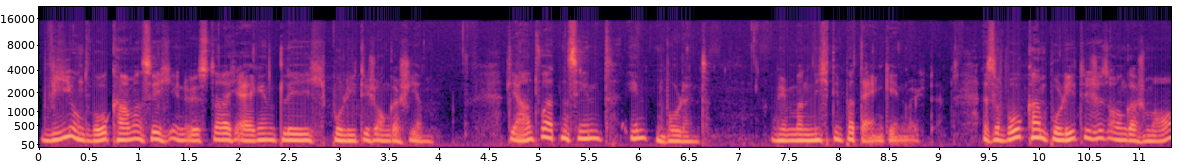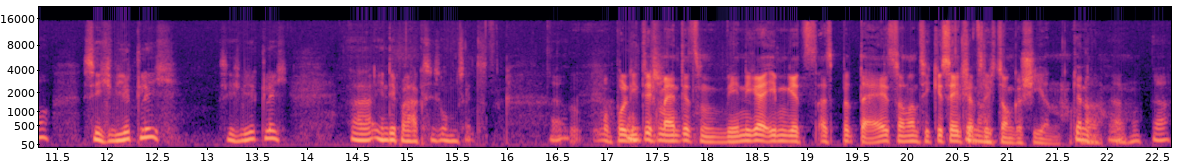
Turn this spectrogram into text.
wie und wo kann man sich in Österreich eigentlich politisch engagieren? Die Antworten sind endenwollend, wenn man nicht in Parteien gehen möchte. Also wo kann politisches Engagement sich wirklich sich wirklich äh, in die Praxis umsetzt. Ja. Politisch und, meint jetzt weniger eben jetzt als Partei, sondern sich gesellschaftlich genau. zu engagieren. Genau. Ja, mhm. ja.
